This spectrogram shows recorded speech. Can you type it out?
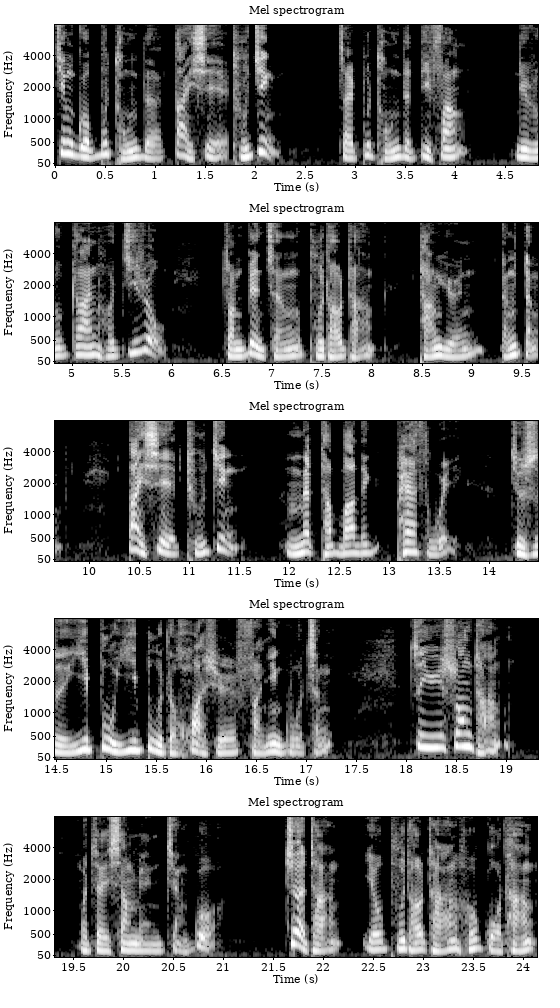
经过不同的代谢途径，在不同的地方，例如肝和肌肉，转变成葡萄糖、糖原等等。代谢途径 （metabolic pathway） 就是一步一步的化学反应过程。至于双糖，我在上面讲过，蔗糖由葡萄糖和果糖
